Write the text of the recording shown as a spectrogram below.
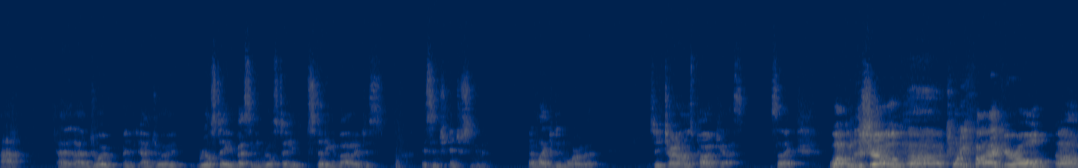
Uh-huh. I, I enjoy I enjoy real estate, investing in real estate, studying about it. Just it's in- interesting to me. I'd like to do more of it. So you turn on this podcast. It's like, welcome to the show. Twenty five year old uh,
